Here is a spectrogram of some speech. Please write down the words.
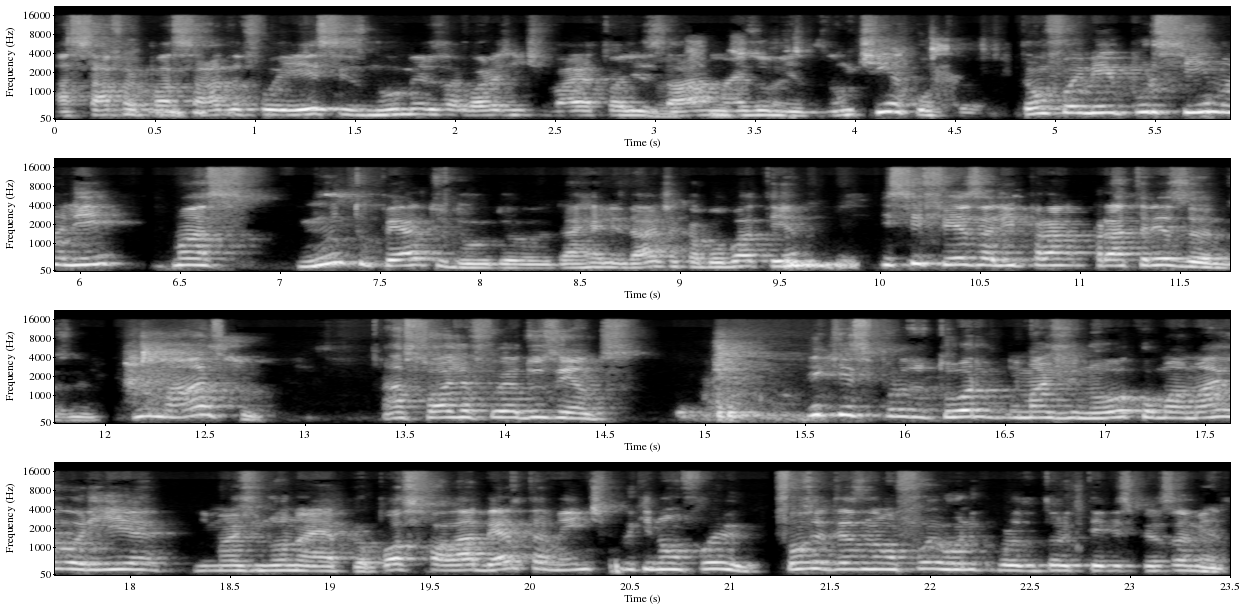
a safra passada foi esses números, agora a gente vai atualizar mais ou menos. Não tinha controle. Então foi meio por cima ali, mas muito perto do, do da realidade, acabou batendo e se fez ali para três anos. Né? Em março, a soja foi a 200. O que, esse produtor imaginou, como a maioria imaginou na época? Eu posso falar abertamente porque não foi, com certeza não foi o único produtor que teve esse pensamento.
